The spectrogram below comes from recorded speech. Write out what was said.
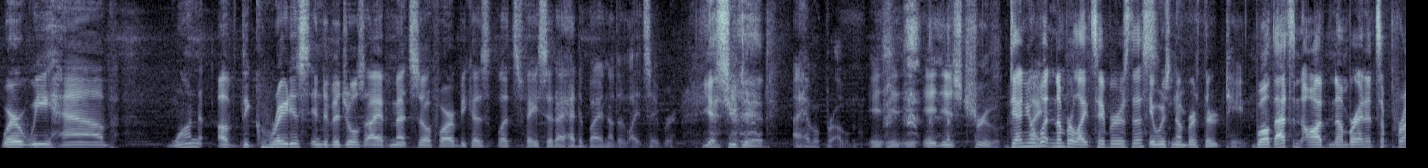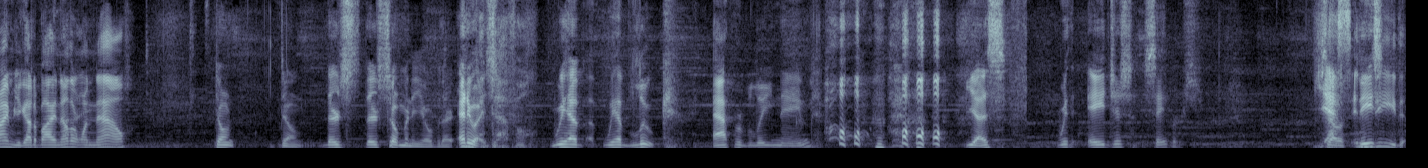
where we have one of the greatest individuals I have met so far because, let's face it, I had to buy another lightsaber. Yes, you did. I have a problem. It, it, it, is true. Daniel, I- what number lightsaber is this? It was number 13. Well, that's an odd number, and it's a prime. You got to buy another one now. Don't, don't. There's there's so many over there. Anyways, we have we have Luke, aptly named. Oh. yes, with Aegis sabers. Yes, So these, indeed.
